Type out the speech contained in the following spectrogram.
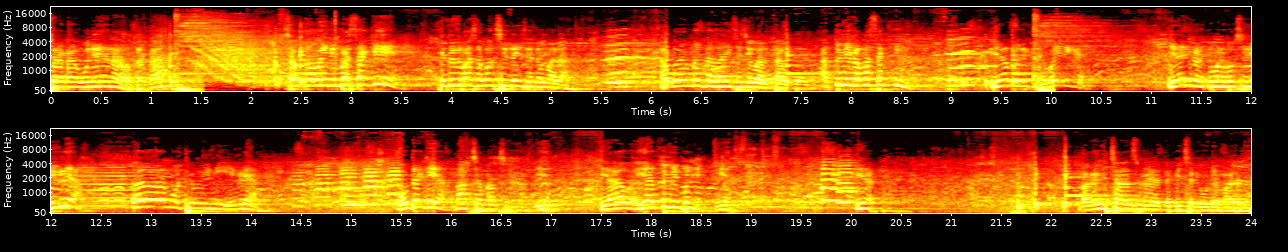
दुसरा काय उद्या येणार होता का? सगळं वहिनी बसा की. तिथं बसा बक्षी द्यायचं तुम्हाला. अगं मधला जायचं जेवायला ताप आता तुम्ही का बसा की? या बरं इकडे वहिनी घ्या. या इकडे तुम्हाला बक्षी इकड्या अ मोठ्या वहिनी इकड्या उठा की या मागच्या मागच्या. या. या या तुम्ही पण या. या. या. बघा चान्स मिळत बिचारी उड्या मारायला.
